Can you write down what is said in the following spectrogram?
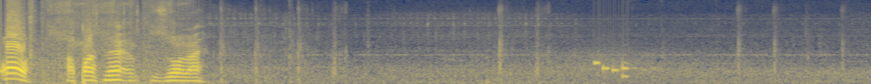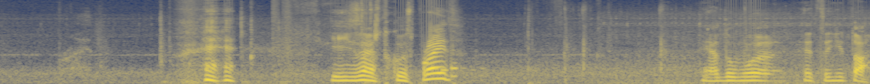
О-о! Опасная зона. Я не знаю, что такое спрайт. Я думаю, это не то.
